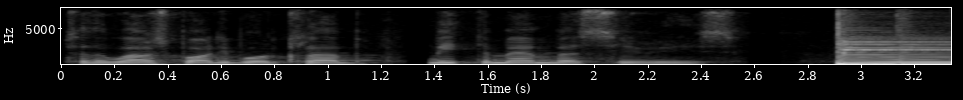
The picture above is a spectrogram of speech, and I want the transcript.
to the Welsh Bodyboard Club Meet the Members series. Welcome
